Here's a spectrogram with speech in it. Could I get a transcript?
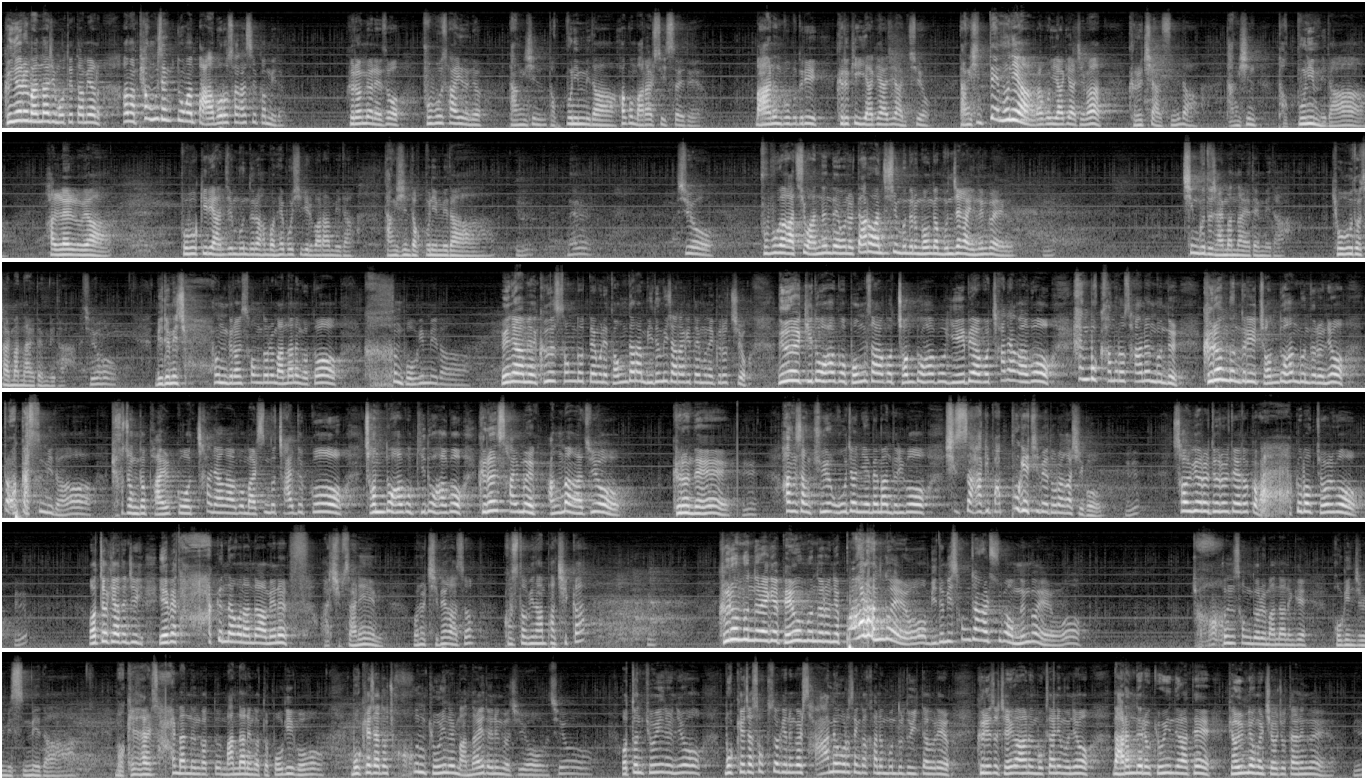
그녀를 만나지 못했다면 아마 평생 동안 바보로 살았을 겁니다. 그런 면에서 부부 사이는요, 당신 덕분입니다. 하고 말할 수 있어야 돼요. 많은 부부들이 그렇게 이야기하지 않지요. 당신 때문이야. 라고 이야기하지만 그렇지 않습니다. 당신 덕분입니다. 할렐루야. 부부끼리 앉은 분들은 한번 해보시길 바랍니다. 당신 덕분입니다. 네. 시오. 부부가 같이 왔는데 오늘 따로 앉으신 분들은 뭔가 문제가 있는 거예요. 친구도 잘 만나야 됩니다. 교우도 잘 만나야 됩니다. 그죠? 믿음이 좋은 그런 성도를 만나는 것도 큰 복입니다. 왜냐하면 그 성도 때문에 덩달아 믿음이 자라기 때문에 그렇죠. 늘 기도하고 봉사하고 전도하고 예배하고 찬양하고 행복함으로 사는 분들 그런 분들이 전도한 분들은요 똑같습니다. 표정도 밝고 찬양하고 말씀도 잘 듣고 전도하고 기도하고 그런 삶을 악망하지요. 그런데 항상 주일 오전 예배만 드리고 식사하기 바쁘게 집에 돌아가시고 설교를 들을 때도 꼬박꼬박 졸고 어떻게 하든지 예배 다 끝나고 난 다음에는 아, 집사님 오늘 집에 가서 고스톱이나 한 판 칠까? 그런 분들에게 배운 분들은요 뻔한 거예요. 믿음이 성장할 수가 없는 거예요. 좋은 성도를 만나는 게 복인 줄 믿습니다. 목회자를 잘 만나는 것도 만나는 것도 복이고 목회자도 좋은 교인을 만나야 되는 거지요. 그렇죠? 어떤 교인은요 목회자 속썩이는 걸 사명으로 생각하는 분들도 있다 그래요. 그래서 제가 아는 목사님은요 나름대로 교인들한테 별명을 지어줬다는 거예요. 예?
